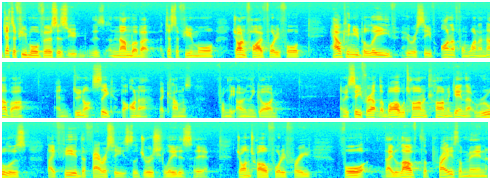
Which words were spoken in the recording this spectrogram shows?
And just a few more verses, you, there's a number, but just a few more. John 5:44. How can you believe who receive honor from one another and do not seek the honor that comes from the only God? And we see throughout the Bible time and time again that rulers they feared the Pharisees, the Jewish leaders there. John 12:43 For they loved the praise of men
